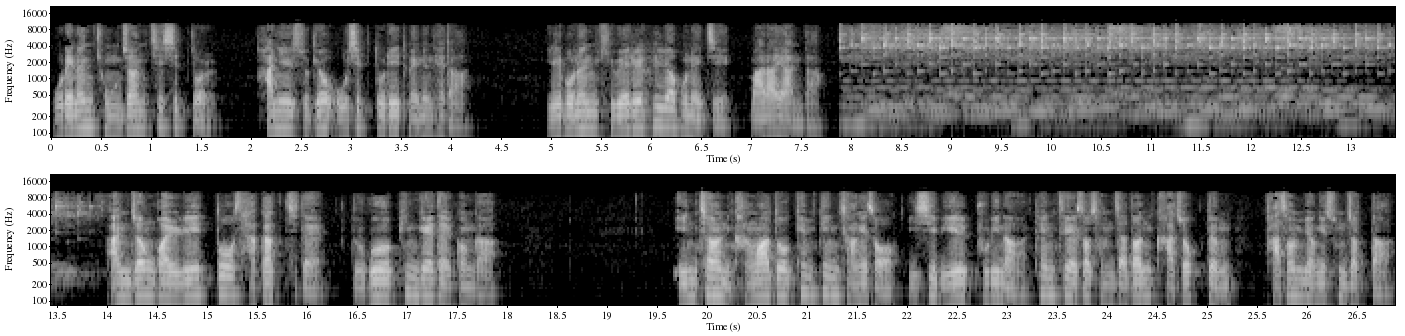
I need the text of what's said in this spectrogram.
올해는 종전 70돌, 한일 수교 50돌이 되는 해다. 일본은 기회를 흘려보내지 말아야 한다. 안전관리 또 사각지대, 누구 핑계 댈 건가? 인천 강화도 캠핑장에서 22일 불이 나 텐트에서 잠자던 가족 등 5명이 숨졌다.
